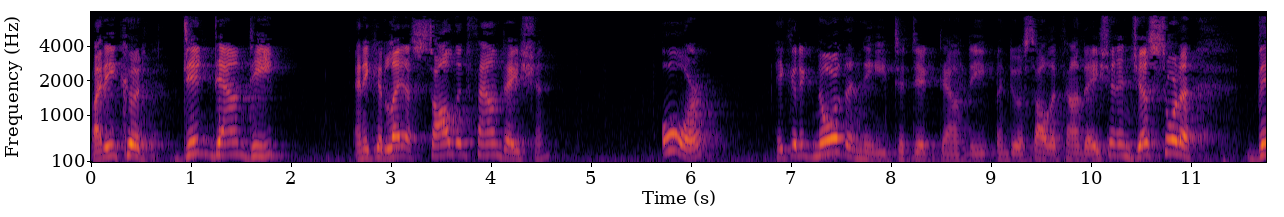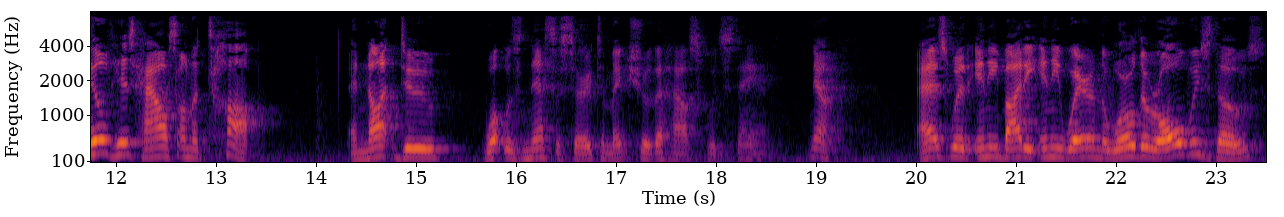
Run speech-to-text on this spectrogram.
Right? He could dig down deep and he could lay a solid foundation, or he could ignore the need to dig down deep and do a solid foundation and just sort of build his house on the top and not do what was necessary to make sure the house would stand. Now, as with anybody anywhere in the world, there were always those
